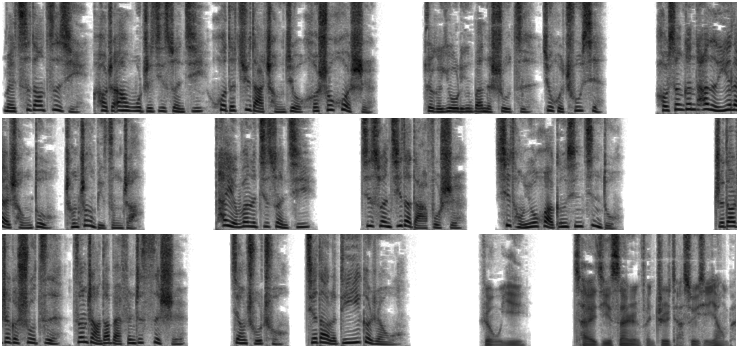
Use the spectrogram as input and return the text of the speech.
每次当自己靠着暗物质计算机获得巨大成就和收获时，这个幽灵般的数字就会出现，好像跟他的依赖程度成正比增长。他也问了计算机，计算机的答复是系统优化更新进度。直到这个数字增长到百分之四十，江楚楚接到了第一个任务。任务一：采集三人份指甲碎屑样本，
